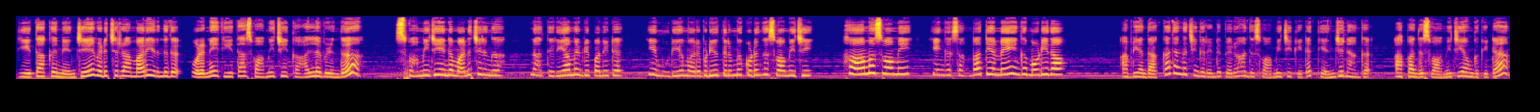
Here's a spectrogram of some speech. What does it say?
கீதாக்கு நெஞ்சே வெடிச்சிடுற மாதிரி இருந்தது. உடனே கீதா சுவாமிஜி காலில் விழுந்து சுவாமிஜி என்னை மன்னிச்சிடுங்க. நான் தெரியாம இப்படி பண்ணிட்டேன். என் முடிய மறுபடியும் திரும்ப கொடுங்க சுவாமிஜி. ஆமா சுவாமி எங்க சம்பாத்தியமே எங்க முடிதான். அப்படி அந்த அக்கா தங்கச்சிங்க ரெண்டு பேரும் அந்த சுவாமிஜி கிட்ட கெஞ்சினாங்க. அப்ப அந்த சுவாமிஜி அவங்க கிட்ட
